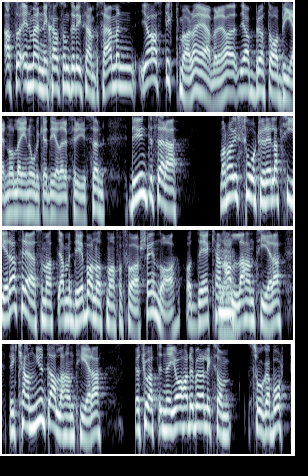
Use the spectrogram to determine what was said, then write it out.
Alltså en människa som till exempel säger, men jag styckmördade en jävel, jag, jag bröt av ben och la in olika delar i frysen. Det är ju inte så här, man har ju svårt att relatera till det som att ja, men det är bara något man får för sig en dag och det kan alla hantera. Det kan ju inte alla hantera. Jag tror att när jag hade börjat liksom såga bort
